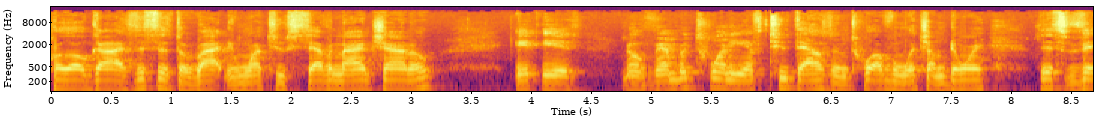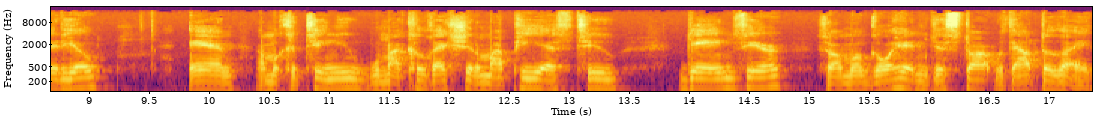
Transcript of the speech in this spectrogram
Hello guys, this is the Rodney1279 channel. It is November 20th, 2012 in which I'm doing this video. And I'm going to continue with my collection of my PS2 games here. So I'm going to go ahead and just start without delay.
